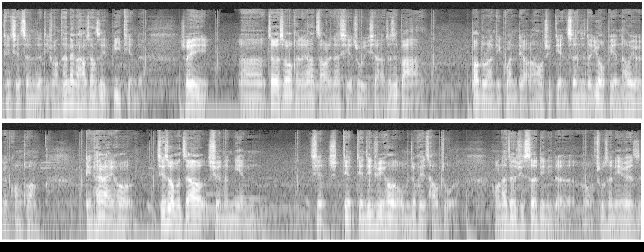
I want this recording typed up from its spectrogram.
填写生日的地方，但那个好像是必填的，所以呃，这个时候可能要找人家协助一下，就是把爆读软体关掉，然后去点生日的右边，它会有一个框框。点开来以后，其实我们只要选了年，选点点进去以后，我们就可以操作了。哦，那就去设定你的哦出生年月日。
